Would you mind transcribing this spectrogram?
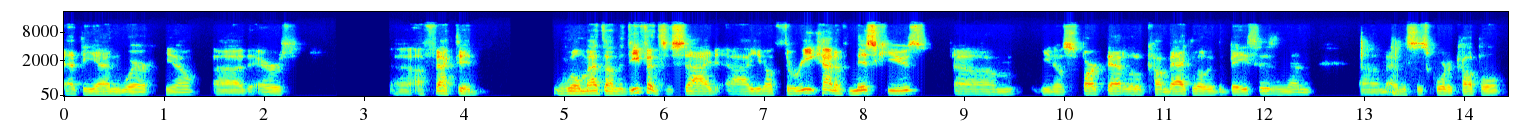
at the end where, you know, uh, the errors uh, affected Wilmette on the defensive side. Uh, you know, three kind of miscues, um, you know, sparked that little comeback, loaded the bases, and then um, Evanston scored a couple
